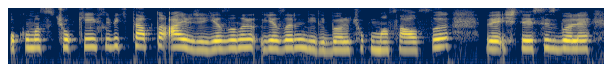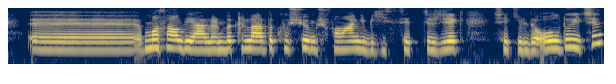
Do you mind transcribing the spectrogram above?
okuması çok keyifli bir kitapta. Ayrıca yazarın, yazarın dili böyle çok masalsı ve işte siz böyle e, masal diyarlarında kırlarda koşuyormuş falan gibi hissettirecek şekilde olduğu için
